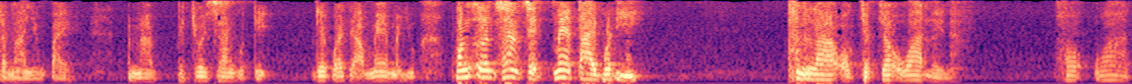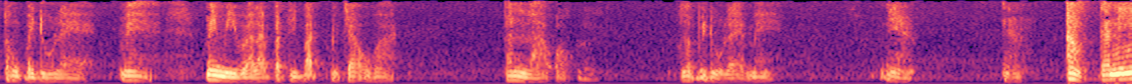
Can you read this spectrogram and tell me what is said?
ธรรมายังไปมาไปช่วยสร้างกุฏิเรียกว่าจะเอาแม่มาอยู่บังเอิญสร้างเสร็จแม่ตายพอดีท่านลาออกจากเจ้าอาวาสเลยนะเพราะว่าต้องไปดูแล แม่ไม่มีเวลาปฏิบัติเป็นเจ้าอาวาส ท่านลาออกเลย เพื่อไปดูแลแม่ เนี่ยนะอ้าวตอนนี้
